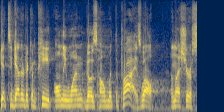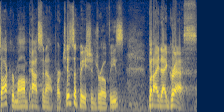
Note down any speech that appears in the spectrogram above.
get together to compete, only one goes home with the prize. Well, unless you're a soccer mom passing out participation trophies, but I digress.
